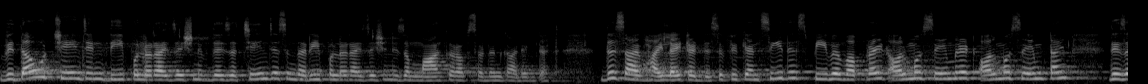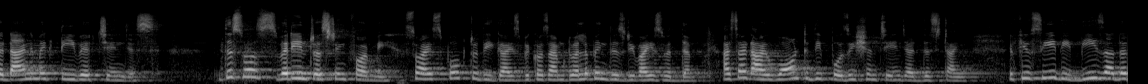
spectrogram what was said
without change in depolarization, if there's a changes in the repolarization is a marker of sudden cardiac death. This I've highlighted this. If you can see this P wave upright, almost same rate, almost same time, there's a dynamic T wave changes. This was very interesting for me. So I spoke to the guys because I'm developing this device with them. I said, I want the position change at this time. If you see, the, these are the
